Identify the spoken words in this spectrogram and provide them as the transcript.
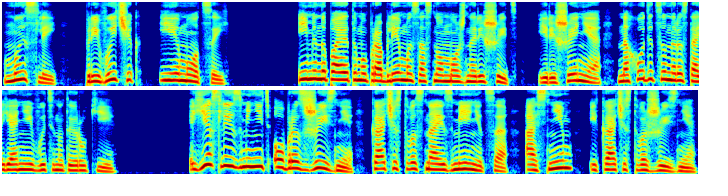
мыслей, привычек и эмоций. Именно поэтому проблемы со сном можно решить, и решение находится на расстоянии вытянутой руки. Если изменить образ жизни, качество сна изменится, а с ним и качество жизни.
